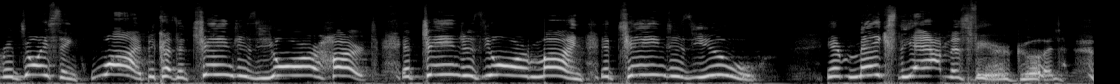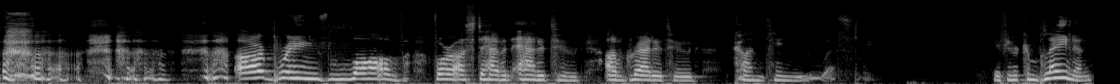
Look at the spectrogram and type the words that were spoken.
rejoicing. Why? Because it changes your heart. It changes your mind. It changes you. It makes the atmosphere good. Our brains love for us to have an attitude of gratitude continuously. If you're complaining,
